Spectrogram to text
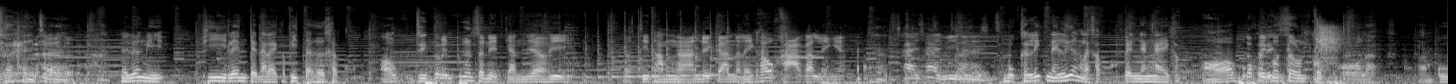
ใช่ใช่ในเรื่องนี้พี่เล่นเป็นอะไรกับพี่เต๋อครับ อ๋อ จริงก็เป็นเพื่อนสนิทกันใช่ไหมพี่ แบบที่ทำงานด้วยกันอะไรเข้าขากันอะไรเงี้ยใช่ใช่พี่นั่นแหละบุคลิกในเรื่องแหละครับ เป็นยังไงครับ อ๋อก็เป็นคนสนกดพอละถามกู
